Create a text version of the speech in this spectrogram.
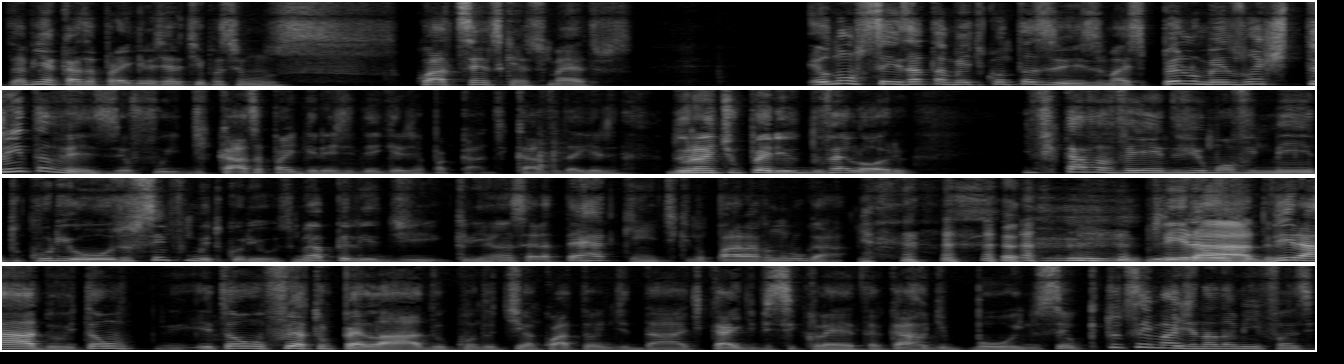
da minha casa pra igreja era tipo assim uns 400, 500 metros. Eu não sei exatamente quantas vezes, mas pelo menos umas 30 vezes eu fui de casa pra igreja, e da igreja pra casa, de casa da igreja, durante o período do velório. E ficava vendo, via o movimento, curioso. Eu sempre fui muito curioso. Meu apelido de criança era Terra Quente, que não parava no lugar. Virado. Então, virado. Então, então eu fui atropelado quando eu tinha 4 anos de idade, caí de bicicleta, carro de boi, não sei o que. Tudo você imaginar na minha infância,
